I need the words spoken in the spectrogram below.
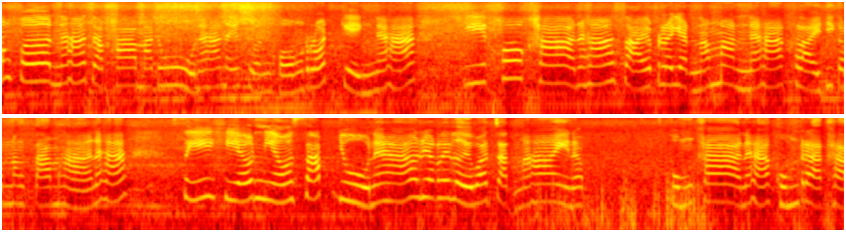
น้องเฟิร์นนะคะจะพามาดูนะคะในส่วนของรถเก๋งนะคะอีโคคานะคะ สายประหยัดน้ำมันนะคะ ใครที่กำลังตามหานะคะ สีเขียวเหนียวซับอยู่นะคะ เรียกได้เลยว่าจัดมาให้นะ คุ้มค่านะคะ คุ้มราคา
